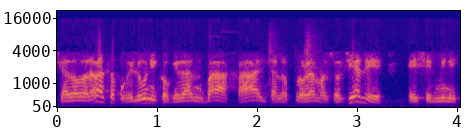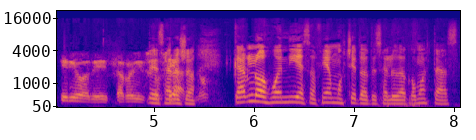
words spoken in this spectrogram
se ha dado la baja porque lo único que dan baja, alta en los programas sociales es el Ministerio de Desarrollo Social. Carlos, buen día. Sofía Mucheto te saluda. ¿Cómo estás?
